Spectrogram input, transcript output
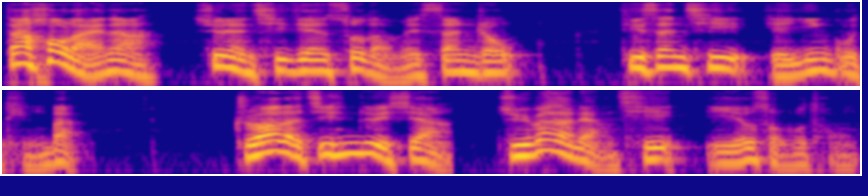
但后来呢，训练期间缩短为三周，第三期也因故停办。主要的集训对象，举办的两期也有所不同。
